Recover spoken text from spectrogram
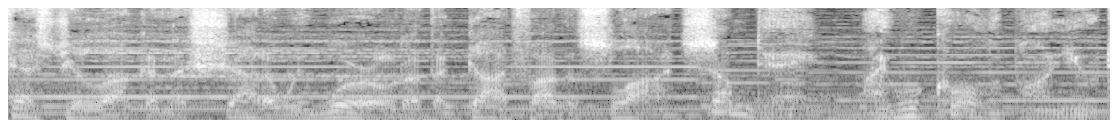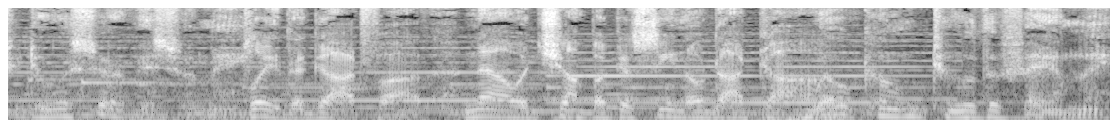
Test your luck in the shadowy world of the Godfather slot. Someday, I will call upon you to do a service for me. Play the Godfather, now at ChumbaCasino.com. Welcome to the family.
